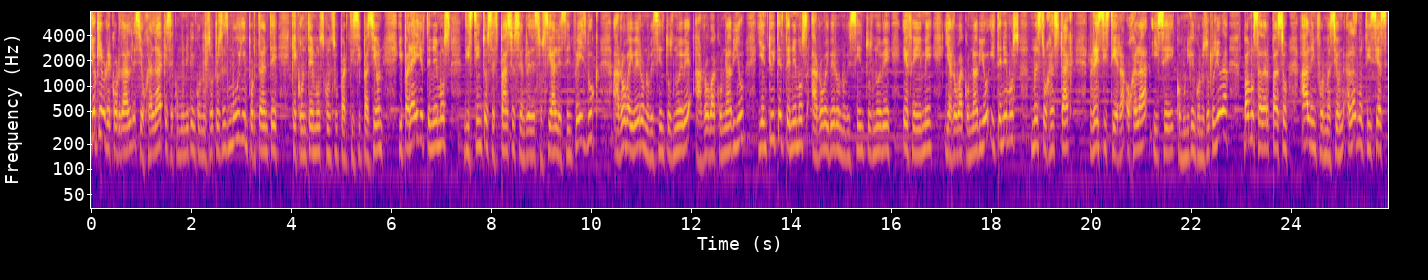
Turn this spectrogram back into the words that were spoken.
Yo quiero recordarles y ojalá que se comuniquen con nosotros, es muy importante que contemos con su participación y para ello tenemos distintos espacios en redes sociales, en Facebook, arroba ibero 909, arroba conavio y en Twitter tenemos arroba ibero 909 FM y arroba conavio y tenemos nuestro hashtag resistierra. Ojalá y se comuniquen con nosotros. Y ahora vamos a dar paso a la información, a las noticias.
